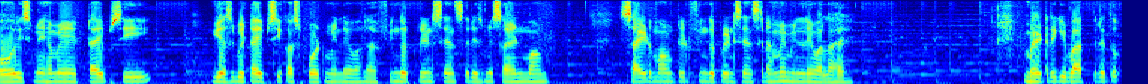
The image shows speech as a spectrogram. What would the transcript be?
और इसमें हमें type C USB type C का सपोर्ट मिलने वाला है। फिंगरप्रिंट सेंसर इसमें side mount side mounted fingerprint sensor हमें मिलने वाला है। बैटरी की बात करें तो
